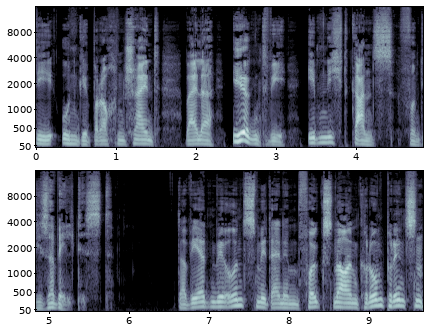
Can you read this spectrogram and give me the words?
die ungebrochen scheint, weil er irgendwie eben nicht ganz von dieser Welt ist. Da werden wir uns mit einem volksnahen Kronprinzen,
